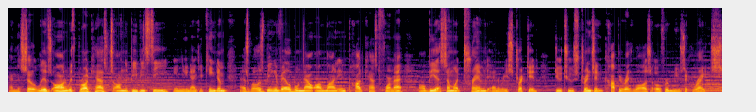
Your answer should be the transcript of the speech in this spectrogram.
and the show lives on with broadcasts on the BBC in the United Kingdom, as well as being available now online in podcast format, albeit somewhat trimmed and restricted due to stringent copyright laws over music rights.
